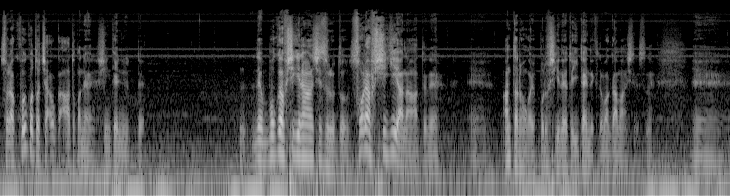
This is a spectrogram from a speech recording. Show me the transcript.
それはこういうことちゃうかとかね真剣に言って。で僕が不思議な話するとそれは不思議やなってね、えー、あんたの方がよっぽど不思議だよと言いたいんだけど、まあ、我慢してですね、えー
